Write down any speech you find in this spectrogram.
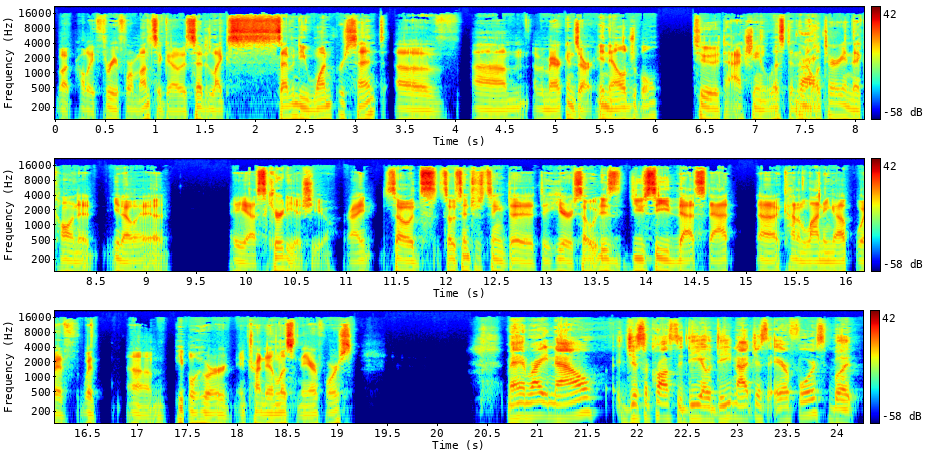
but probably three or four months ago. It said like seventy one percent of um, of Americans are ineligible to to actually enlist in the right. military, and they're calling it you know a, a, a security issue, right? So it's so it's interesting to to hear. So it is. Do you see that stat uh, kind of lining up with with um, people who are trying to enlist in the Air Force? Man, right now, just across the DoD, not just Air Force, but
